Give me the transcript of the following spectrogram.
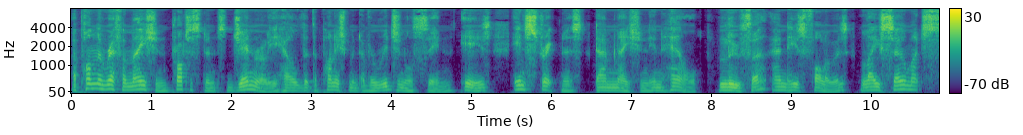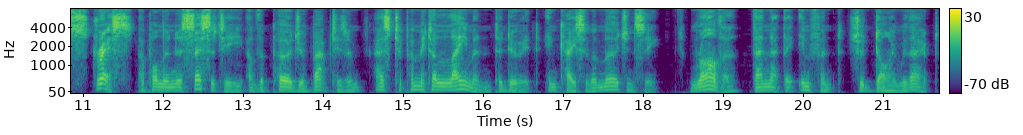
Upon the Reformation, Protestants generally held that the punishment of original sin is, in strictness, damnation in hell. Luther and his followers lay so much stress upon the necessity of the purge of baptism as to permit a layman to do it in case of emergency, rather than that the infant should die without.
